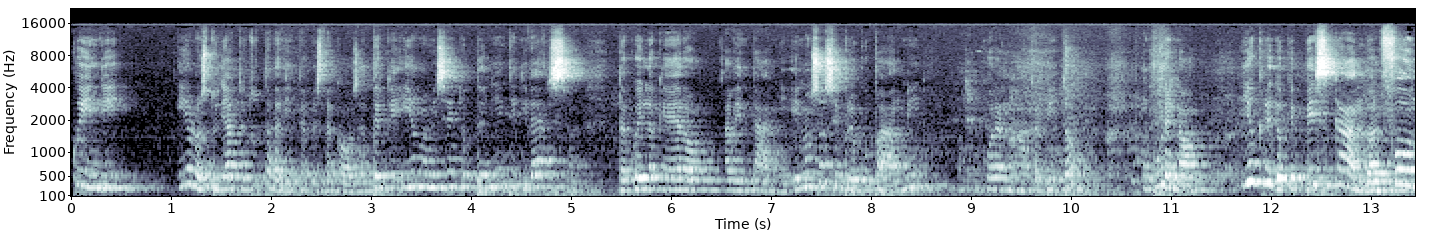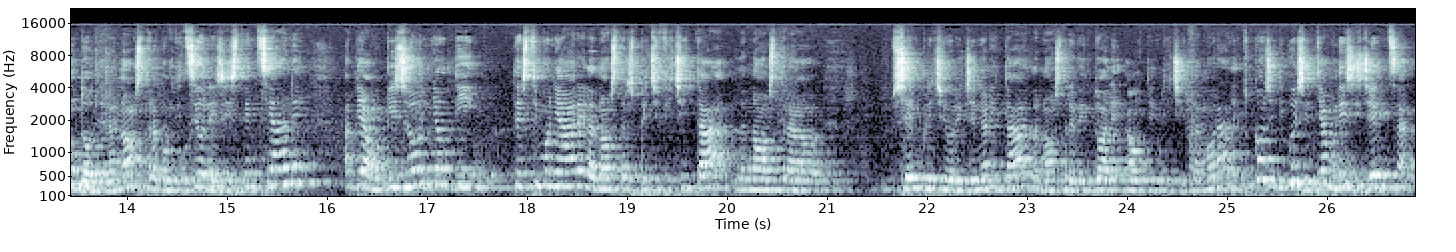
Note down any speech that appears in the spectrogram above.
Quindi io l'ho studiato tutta la vita questa cosa, perché io non mi sento per niente diversa da quella che ero a vent'anni e non so se preoccuparmi, ancora non ho capito, oppure no. Io credo che pescando al fondo della nostra condizione esistenziale abbiamo bisogno di testimoniare la nostra specificità, la nostra semplice originalità, la nostra eventuale autenticità morale, cose di cui sentiamo l'esigenza,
